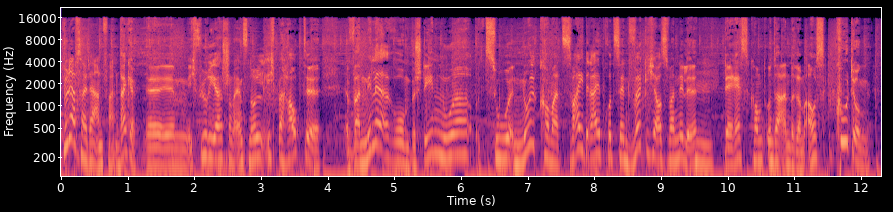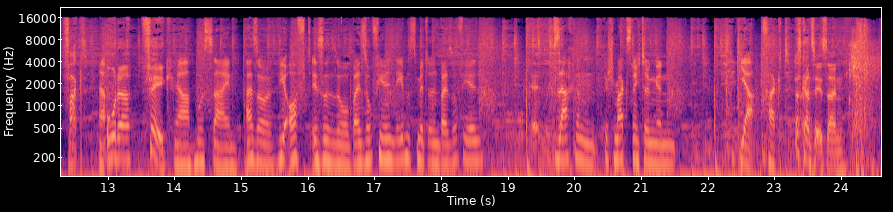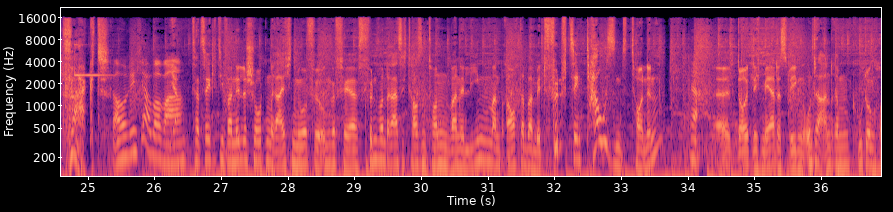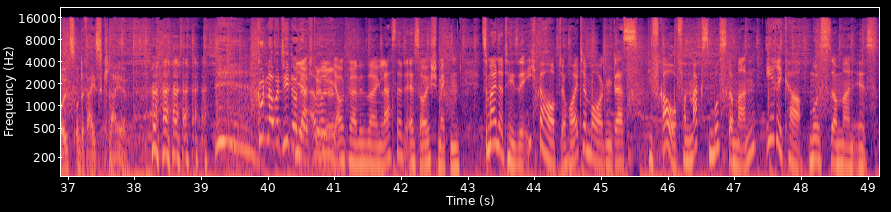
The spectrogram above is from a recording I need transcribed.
Du darfst heute anfangen. Danke. Ähm, ich führe ja schon 1-0. Ich behaupte, Vanillearomen bestehen nur zu 0,23% wirklich aus Vanille. Der Rest kommt unter anderem aus Kutung. Fakt Ja. oder Fake? Ja, muss sein. Also, wie oft ist es so? Bei so vielen Lebensmitteln, bei so vielen äh, Sachen, Geschmacksrichtungen. Ja, Fakt. Das Ganze ist ein Fakt. Traurig, aber wahr. Ja, tatsächlich, die Vanilleschoten reichen nur für ungefähr 35.000 Tonnen Vanillin. Man braucht aber mit 15.000 Tonnen Ja. äh, deutlich mehr. Deswegen unter anderem Kutung, Holz und Reiskleie. Guten Appetit an Ja, der Stelle. wollte ich auch gerade sagen. Lasst es euch schmecken. Zu meiner These. Ich behaupte heute Morgen, dass die Frau von Max Mustermann Erika Mustermann ist.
